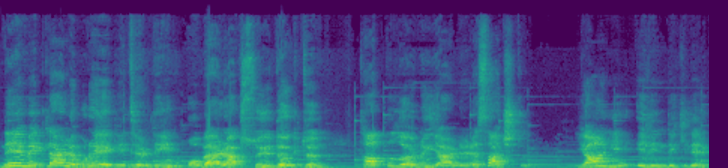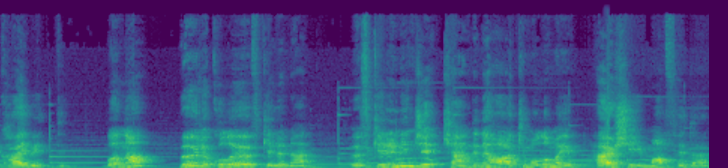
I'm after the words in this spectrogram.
Ne emeklerle buraya getirdiğin o berrak suyu döktün. Tatlılarını yerlere saçtın. Yani elindekileri kaybettin. Bana böyle kolay öfkelenen, öfkelenince kendine hakim olamayıp her şeyi mahveden,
